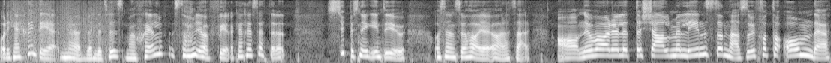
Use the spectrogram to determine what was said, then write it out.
Och det kanske inte är nödvändigtvis man själv som gör fel. Jag kanske sätter en supersnygg intervju och sen så hör jag i örat så här. Ja, nu var det lite tjall med linsen här så vi får ta om det.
